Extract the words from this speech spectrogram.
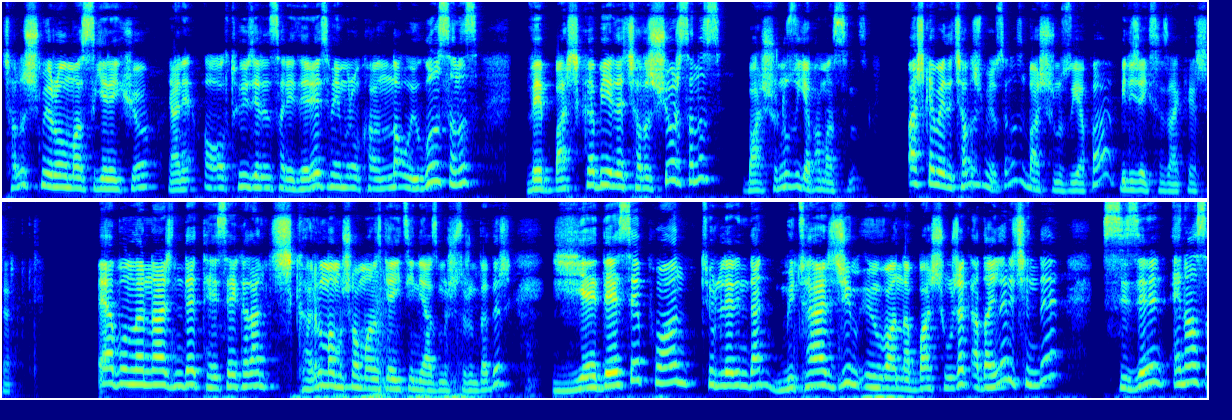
çalışmıyor olması gerekiyor. Yani 650 sayılı devlet memuru kanununa uygunsanız ve başka bir yerde çalışıyorsanız başvurunuzu yapamazsınız. Başka bir yerde çalışmıyorsanız başvurunuzu yapabileceksiniz arkadaşlar. Veya bunların haricinde TSK'dan çıkarılmamış olmanız gerektiğini yazmış durumdadır. YDS puan türlerinden mütercim ünvanına başvuracak adaylar için de sizlerin en az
